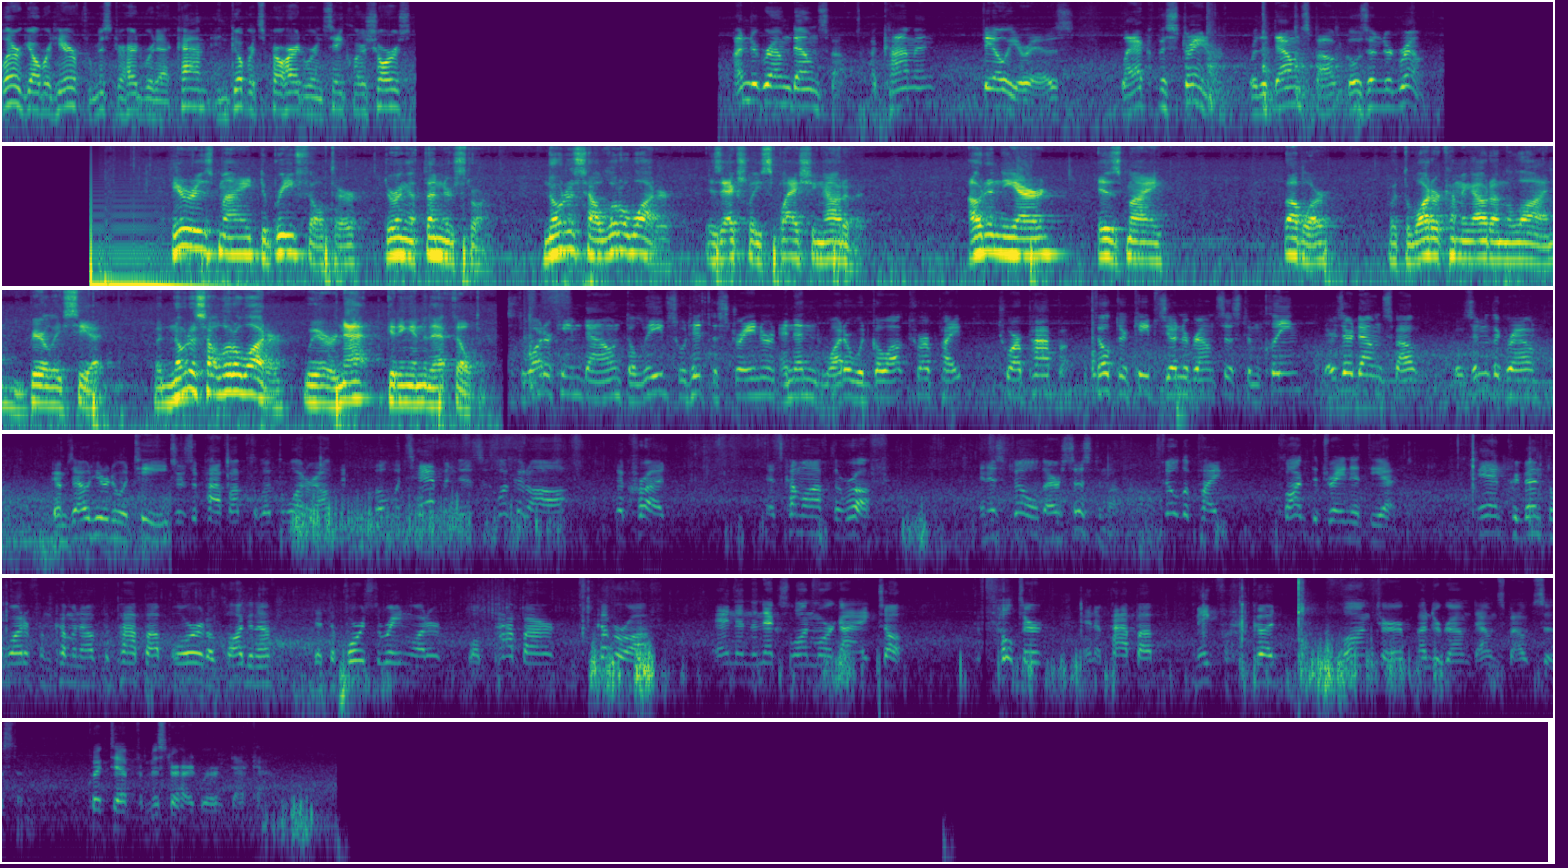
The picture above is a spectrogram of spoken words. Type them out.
Blair Gilbert here from MrHardware.com and Gilbert's Pro Hardware in St. Clair Shores. Underground downspout. A common failure is lack of a strainer where the downspout goes underground. Here is my debris filter during a thunderstorm. Notice how little water is actually splashing out of it. Out in the yard is my bubbler with the water coming out on the lawn. You barely see it. But notice how little water we are not getting into that filter. The water came down, the leaves would hit the strainer, and then water would go out to our pipe to our pop-up. The filter keeps the underground system clean. There's our downspout, goes into the ground, comes out here to a T. There's a pop-up to let the water out. But what's happened is, is look at all the crud that's come off the roof and has filled our system up. Fill the pipe, clog the drain at the end, and prevent the water from coming out the pop-up or it'll clog enough that to force the rainwater will pop our cover off and then the next lawnmower guy. So, the filter and a pop-up make for a good long-term underground downspout system. Quick tip from MrHardware.com.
